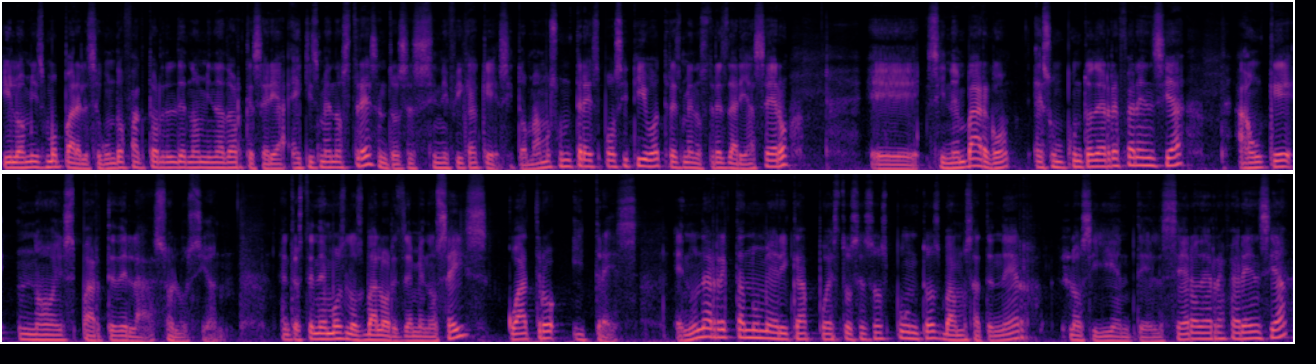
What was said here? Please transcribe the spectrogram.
Y lo mismo para el segundo factor del denominador, que sería x menos 3. Entonces significa que si tomamos un 3 positivo, 3 menos 3 daría 0. Eh, sin embargo, es un punto de referencia aunque no es parte de la solución. Entonces tenemos los valores de menos 6, 4 y 3. En una recta numérica, puestos esos puntos, vamos a tener lo siguiente, el 0 de referencia,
